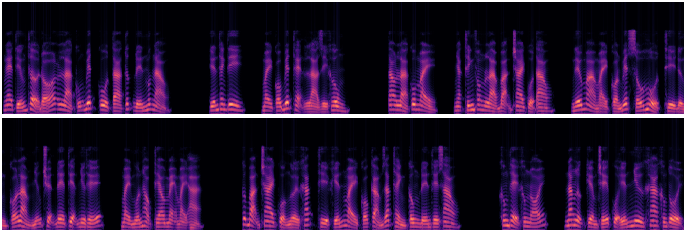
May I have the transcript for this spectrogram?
nghe tiếng thở đó là cũng biết cô ta tức đến mức nào. Yến thanh ti, mày có biết thẹn là gì không? Tao là cô mày, nhạc thính phong là bạn trai của tao, nếu mà mày còn biết xấu hổ thì đừng có làm những chuyện đê tiện như thế mày muốn học theo mẹ mày à? Cướp bạn trai của người khác thì khiến mày có cảm giác thành công đến thế sao? Không thể không nói, năng lực kiềm chế của yến như kha không tồi.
